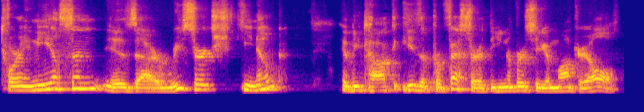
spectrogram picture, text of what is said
Tore Nielsen is our research keynote. He'll be talking, he's a professor at the University of Montreal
